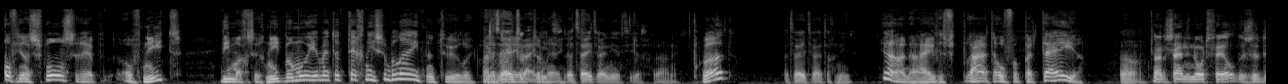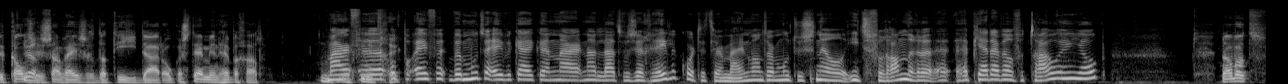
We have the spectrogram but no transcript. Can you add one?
of je een sponsor hebt of niet... die mag zich niet bemoeien met het technische beleid natuurlijk. Maar dat weten wij niet. Dat weten wij niet of hij dat gedaan heeft. Wat? Dat weten wij toch niet? Ja, nou, hij praat over partijen. Nou, er zijn er nooit veel, dus de kans Ja. is aanwezig dat die daar ook een stem in hebben gehad. Maar eh, op even, we moeten even kijken naar, nou, laten we zeggen, hele korte termijn. Want er moet dus snel iets veranderen. Eh, heb jij daar wel vertrouwen in, Joop? Nou, wat...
